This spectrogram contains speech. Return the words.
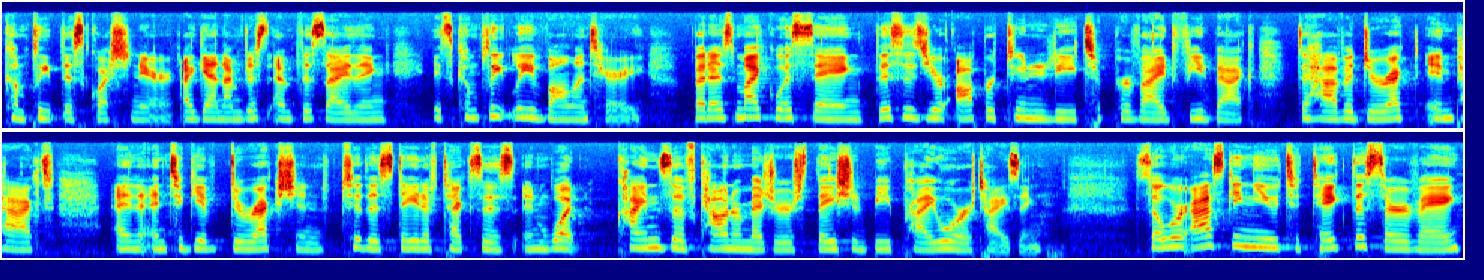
complete this questionnaire. Again, I'm just emphasizing it's completely voluntary. But as Mike was saying, this is your opportunity to provide feedback, to have a direct impact, and, and to give direction to the state of Texas and what kinds of countermeasures they should be prioritizing. So we're asking you to take the survey,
